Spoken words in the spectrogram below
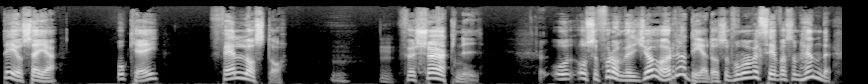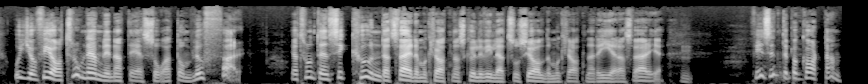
det är att säga okej, okay, fäll oss då. Mm. Försök ni. Och, och, så får de väl göra det då, så får man väl se vad som händer. Och jag, för jag tror nämligen att det är så att de bluffar. Jag tror inte en sekund att Sverigedemokraterna skulle vilja att Socialdemokraterna regerar Sverige. Mm. Finns inte på kartan.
